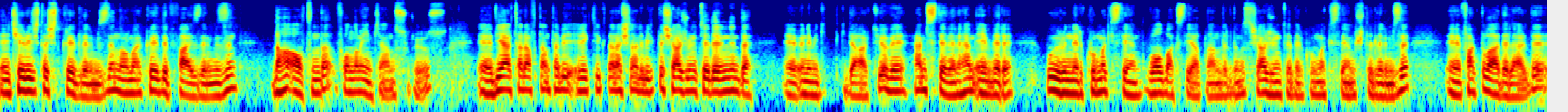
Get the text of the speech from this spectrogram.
e, çevreci taşıt kredilerimizde normal kredi faizlerimizin daha altında fonlama imkanı sunuyoruz. Diğer taraftan tabii elektrikli araçlarla birlikte şarj ünitelerinin de önemi gitgide artıyor ve hem sitelere hem evlere bu ürünleri kurmak isteyen, Wallbox diye adlandırdığımız şarj üniteleri kurmak isteyen müşterilerimize farklı vadelerde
